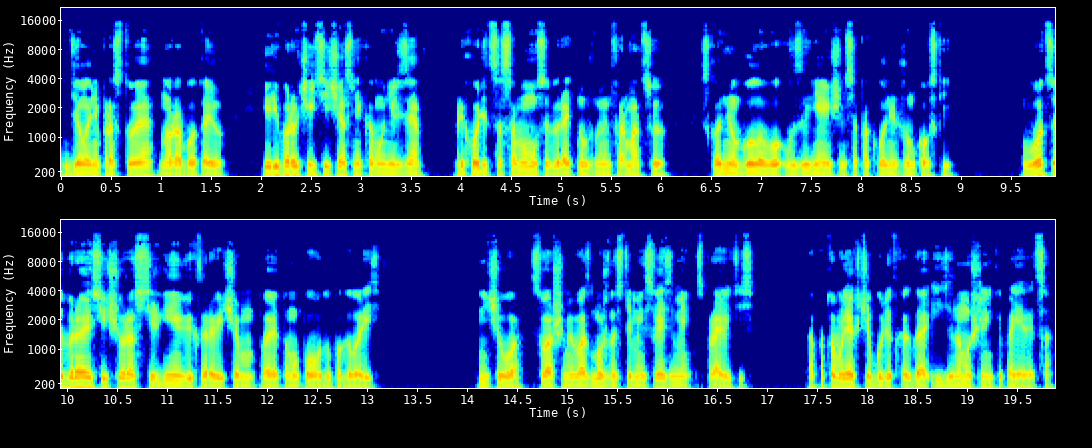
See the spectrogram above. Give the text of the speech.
Дело непростое, но работаю. Перепоручить сейчас никому нельзя. Приходится самому собирать нужную информацию. Склонил голову в извиняющемся поклоне Джунковский. Вот собираюсь еще раз с Сергеем Викторовичем по этому поводу поговорить. Ничего, с вашими возможностями и связями справитесь. А потом легче будет, когда единомышленники появятся.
